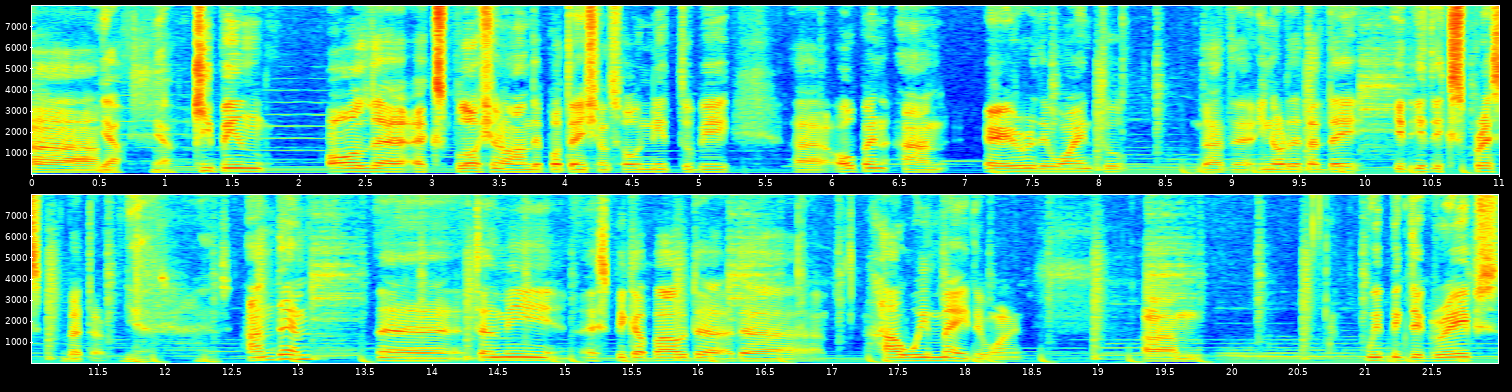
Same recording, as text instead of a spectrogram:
uh, Yeah, yeah. keeping all the explosion and the potential. So need to be uh, open and air the wine to that uh, in order that they it, it express better. Yes, yes. And then uh, tell me, uh, speak about the, the how we made the wine. Um, we pick the grapes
